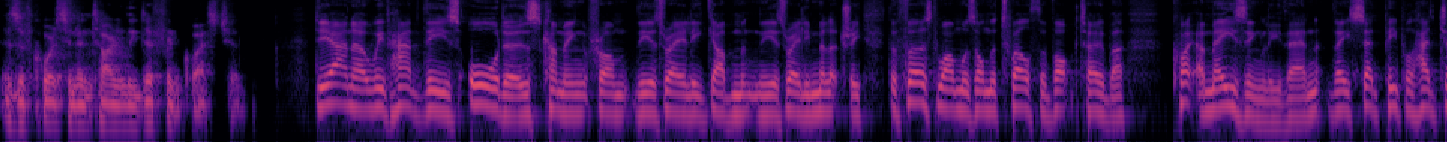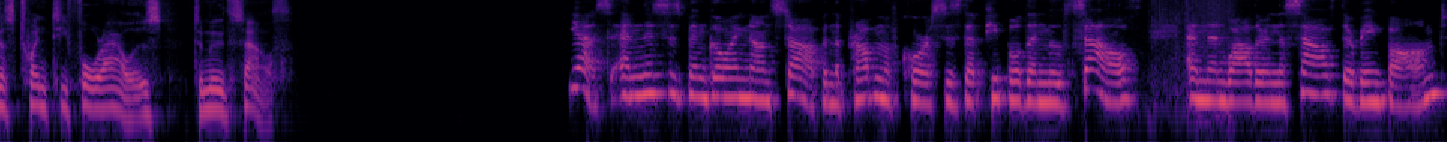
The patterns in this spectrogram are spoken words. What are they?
is, of course, an entirely different question. Diana, we've had these orders coming from the Israeli government and the Israeli military. The first one was on the 12th of October. Quite amazingly, then, they said people had just 24 hours to move south. Yes, and this has been going nonstop. And the problem, of course, is that people then move south. And then while they're in the south, they're being bombed.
